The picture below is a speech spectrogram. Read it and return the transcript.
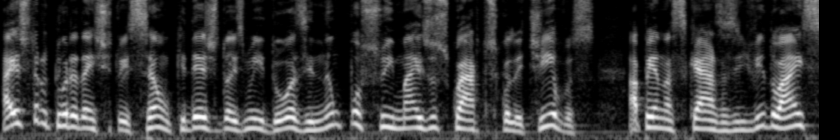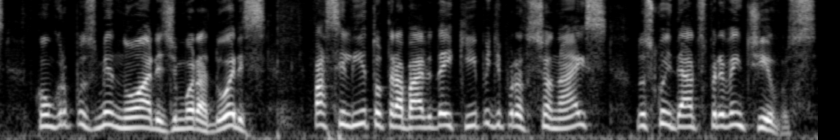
A estrutura da instituição, que desde 2012 não possui mais os quartos coletivos, apenas casas individuais, com grupos menores de moradores, facilita o trabalho da equipe de profissionais nos cuidados preventivos.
